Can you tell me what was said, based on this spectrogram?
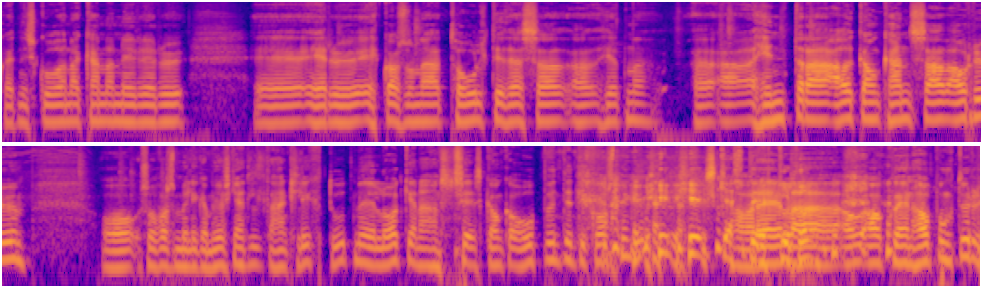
hvernig skoðanakannanir eru, eh, eru eitthvað svona tól til þess að, að, hérna, að hindra aðgang hans að áhrifum og svo fannst mér líka mjög skemmtilegt að hann klikt út með í lokin að hann segist ganga óbundin til skellti það var eiginlega ákveðin hápunktur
